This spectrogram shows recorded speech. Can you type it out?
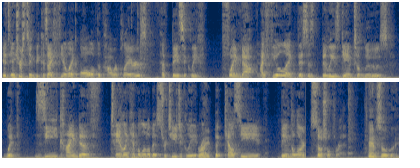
It's interesting because I feel like all of the power players have basically flamed out. I feel like this is Billy's game to lose, with Z kind of tailing him a little bit strategically, Right. but Kelsey being the large social threat. Absolutely.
